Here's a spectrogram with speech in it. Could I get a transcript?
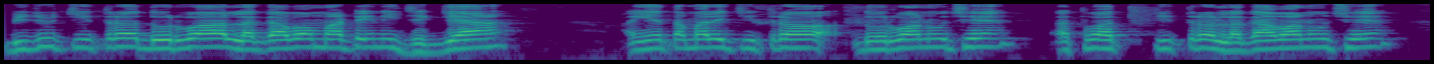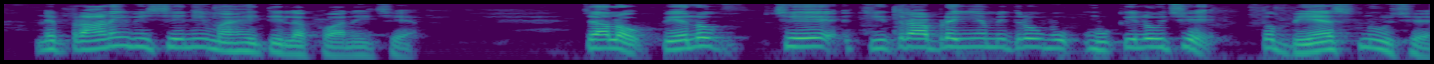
બીજું ચિત્ર દોરવા લગાવવા માટેની જગ્યા. અહીંયા તમારે ચિત્ર દોરવાનું છે અથવા ચિત્ર લગાવવાનું છે અને પ્રાણી વિશેની માહિતી લખવાની છે. ચાલો, પહેલું છે ચિત્ર આપણે અહીંયા મિત્રો મૂકેલું છે. તો ભેંસનું છે.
